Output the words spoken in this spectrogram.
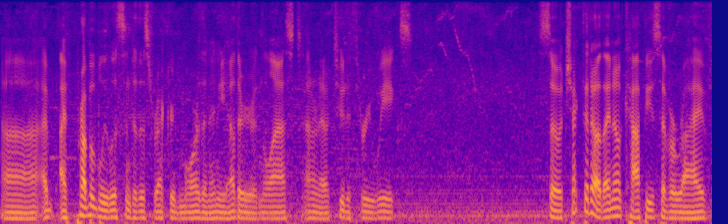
Uh, I've, I've, probably listened to this record more than any other in the last, I don't know, two to three weeks. So check that out. I know copies have arrived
